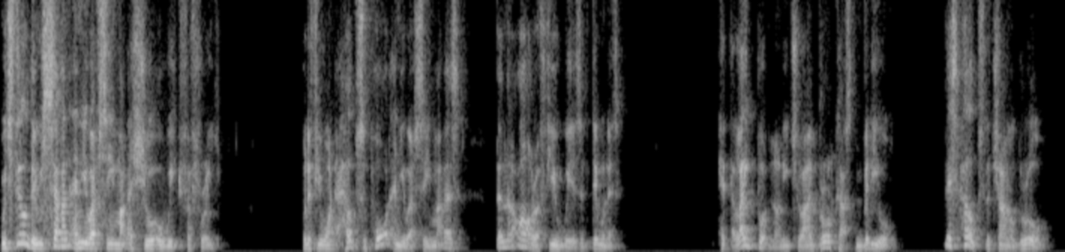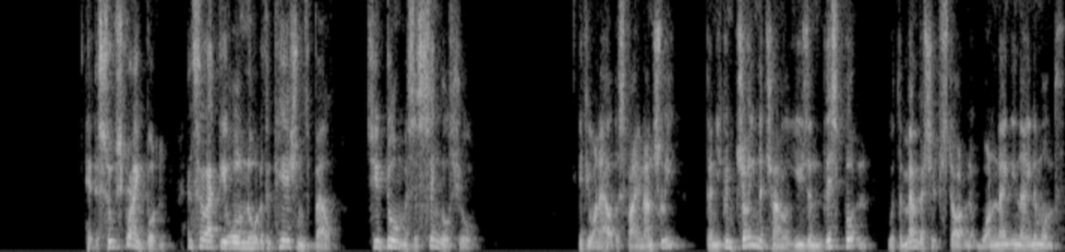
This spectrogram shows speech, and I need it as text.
We still do seven NUFC Matters show a week for free. But if you want to help support NUFC Matters, then there are a few ways of doing it. Hit the like button on each live broadcast and video. This helps the channel grow. Hit the subscribe button and select the all notifications bell so you don't miss a single show. If you want to help us financially, then you can join the channel using this button with the membership starting at $1.99 a month.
